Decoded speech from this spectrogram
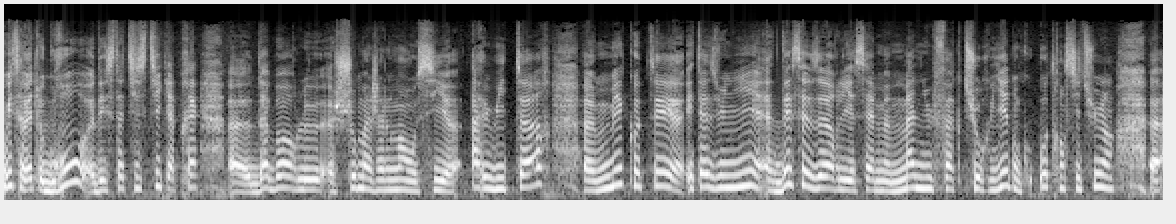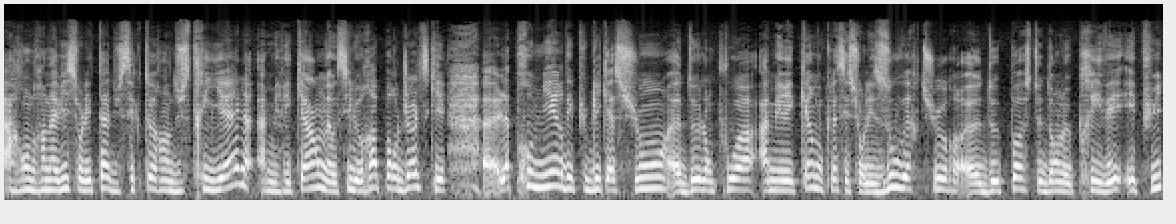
Oui, ça va être le gros des statistiques. Après, euh, d'abord le chômage allemand aussi euh, à 8 heures. Euh, mais côté États-Unis, dès 16 heures, l'ISM manufacturier, donc autre institut, hein, à rendre un avis sur l'état du secteur industriel américain. On a aussi le rapport Jolts qui est la première des publications de l'emploi américain. Donc là, c'est sur les ouvertures de postes dans le privé. Et puis,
